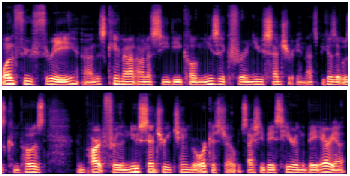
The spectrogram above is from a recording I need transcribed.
one through three. Uh, this came out on a CD called Music for a New Century, and that's because it was composed in part for the New Century Chamber Orchestra, which is actually based here in the Bay Area.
